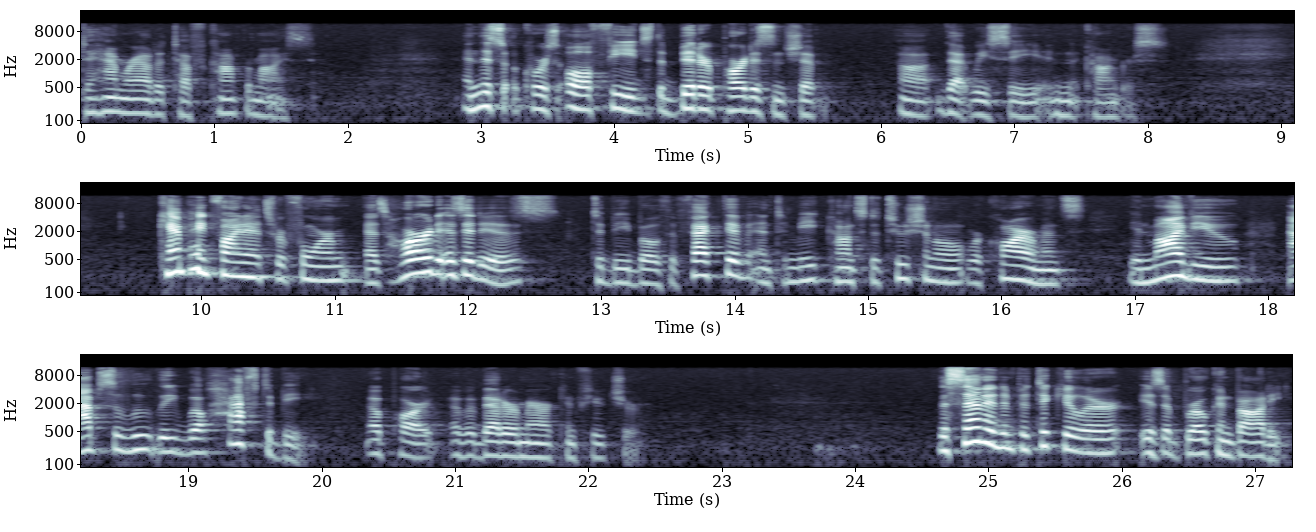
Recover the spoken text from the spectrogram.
to hammer out a tough compromise. And this, of course, all feeds the bitter partisanship uh, that we see in Congress. Campaign finance reform, as hard as it is to be both effective and to meet constitutional requirements, in my view, absolutely will have to be a part of a better American future. The Senate, in particular, is a broken body,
